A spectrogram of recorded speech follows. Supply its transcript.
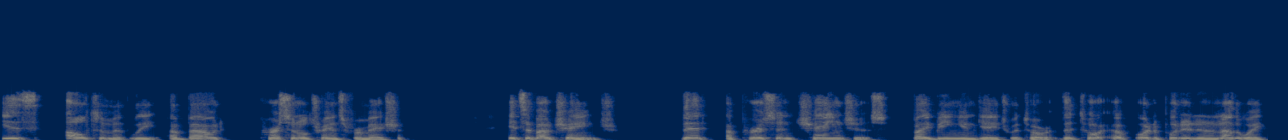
is ultimately about personal transformation. It's about change. That a person changes by being engaged with Torah. The Torah, or to put it in another way,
